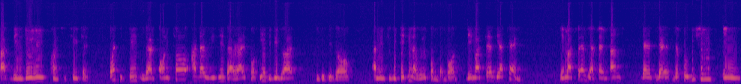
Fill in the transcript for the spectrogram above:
has been duly constituted. What it means is that until other reasons arise for individuals to be dissolved, I mean, to be taken away from the board, they must serve their term. They must serve their term. And the, the, the provision in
